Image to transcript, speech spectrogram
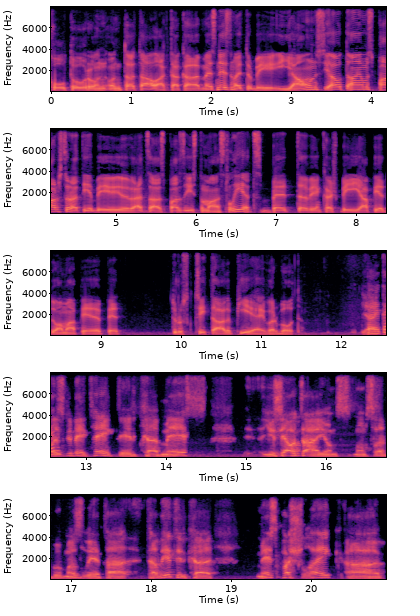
kultūru un, un tā tālāk. Tā kā mēs nezinām, vai tur bija jaunas jautājumas, pārsvarā tie bija vecās pazīstamās lietas, bet uh, vienkārši bija jāpiedomā pie, pie drusku citādu pieeja varbūt. Jā, ko es gribēju teikt, ir, ka mēs, jūs jautājums mums varbūt mazliet tā, tā lieta ir, ka mēs pašlaik, uh,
